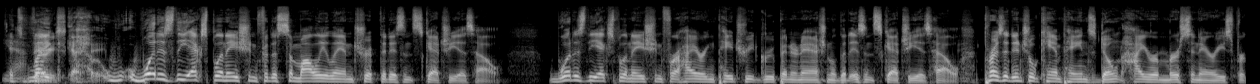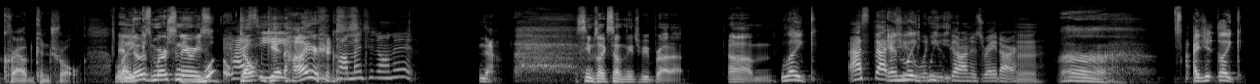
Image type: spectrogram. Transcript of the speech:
Yeah. It's very like, sketchy. what is the explanation for the Somaliland trip that isn't sketchy as hell? What is the explanation for hiring Patriot Group International that isn't sketchy as hell? Presidential campaigns don't hire mercenaries for crowd control. and those mercenaries Has don't get hired. Commented on it. No, seems like something to be brought up. Um, like Ask that And, too like, when we- you got on his radar. Mm. Ugh. I just like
